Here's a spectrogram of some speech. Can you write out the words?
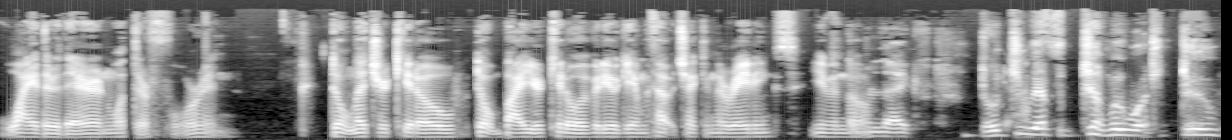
why they're there and what they're for, and don't let your kiddo don't buy your kiddo a video game without checking the ratings, even though like, don't you ever tell me what to do?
